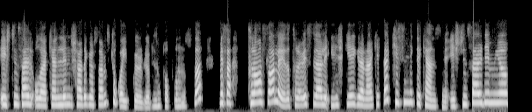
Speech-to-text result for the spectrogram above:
eşcinsel olarak kendilerini dışarıda göstermesi çok ayıp görülüyor bizim toplumumuzda. Mesela translarla ya da travestilerle ilişkiye giren erkekler kesinlikle kendisine eşcinsel demiyor.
